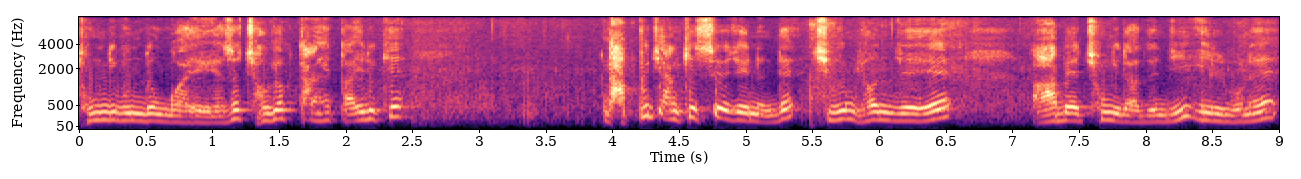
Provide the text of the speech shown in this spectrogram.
독립운동가에 의해서 저격당했다 이렇게 나쁘지 않게 쓰여져 있는데 지금 현재의 아베 총이라든지 일본의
